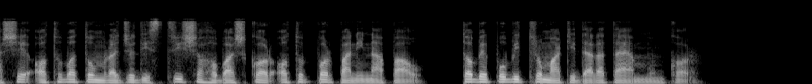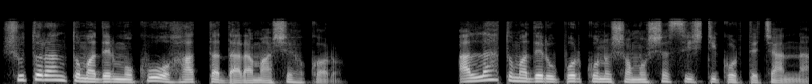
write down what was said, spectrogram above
আসে অথবা তোমরা যদি স্ত্রী সহবাস কর অতঃপর পানি না পাও, তবে পবিত্র মাটি দ্বারা তায়াম্মুম কর। সুতরাং তোমাদের মুখু ও হাতটা দ্বারা মাসেহ কর। আল্লাহ তোমাদের উপর কোনো সমস্যা সৃষ্টি করতে চান না,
